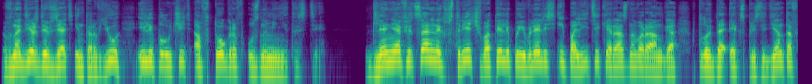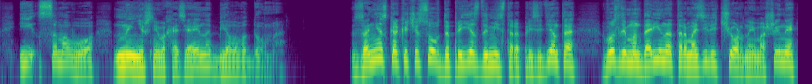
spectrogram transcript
в надежде взять интервью или получить автограф у знаменитости. Для неофициальных встреч в отеле появлялись и политики разного ранга, вплоть до экс-президентов и самого нынешнего хозяина Белого дома. За несколько часов до приезда мистера президента возле мандарина тормозили черные машины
